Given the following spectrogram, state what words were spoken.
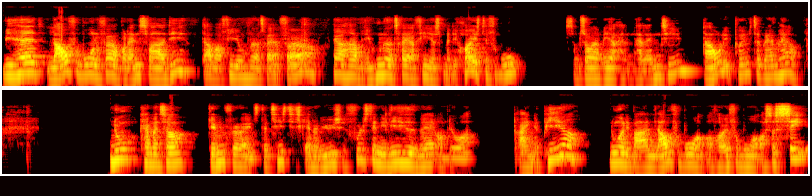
vi havde lavforbrugerne før, hvordan svarede de? Der var 443. Her har vi de 183 med det højeste forbrug, som så er mere end halvanden time dagligt på Instagram her. Nu kan man så gennemføre en statistisk analyse, fuldstændig i lighed med, om det var drenge og piger, nu er det bare lavforbrugere og højforbrugere, og så se,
